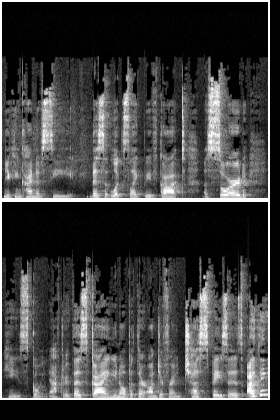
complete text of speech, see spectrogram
you can kind of see this. It looks like we've got a sword. He's going after this guy, you know, but they're on different chess spaces. I think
